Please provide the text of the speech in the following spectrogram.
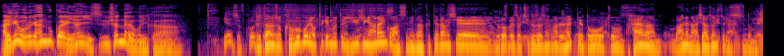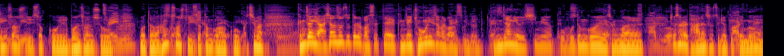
알게 모르게 한국과의 인연이 있으셨네요 보니까 Yes, of course. 일단은 저그 부분이 어떻게 보면 또 이유 중에 하나인 것 같습니다. 그때 당시에 유럽에서 지도자 생활을 할 때도 좀 다양한 많은 아시아 선수들이 있었습니다. 뭐 중국 선수도 있었고 일본 선수, 뭐 한국 선수도 있었던 것 같고 그렇지만 굉장히 아시안 선수들을 봤을 때 굉장히 좋은 인상을 받았습니다. 굉장히 열심히 했고 모든 거에 정말 최선을 다하는 선수들이었기 때문에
